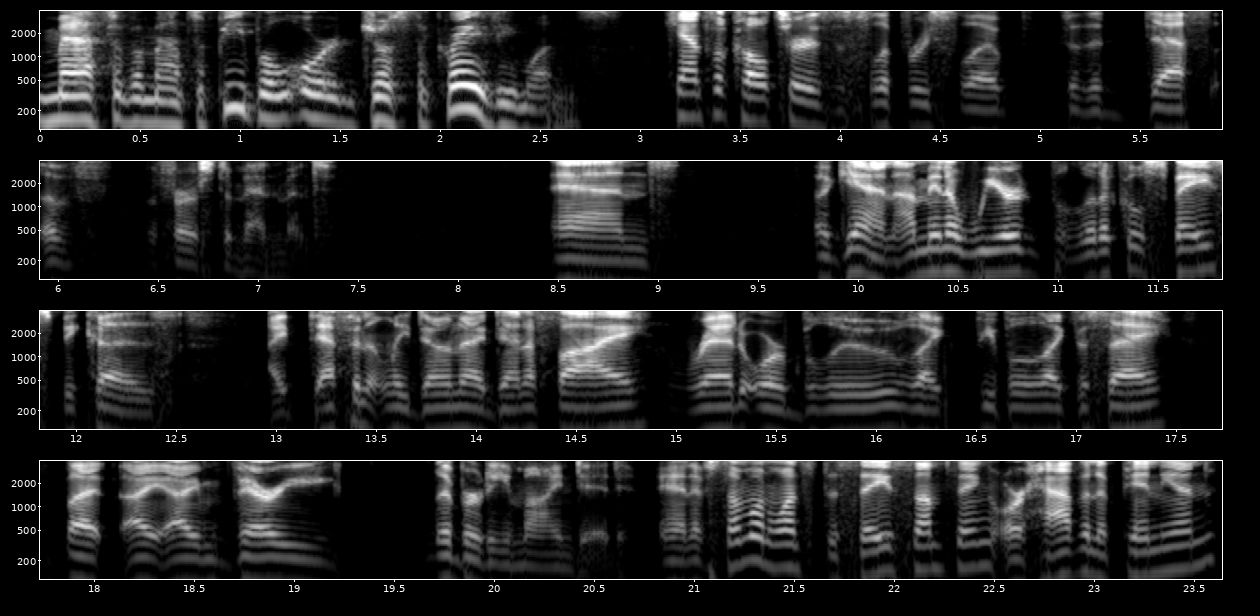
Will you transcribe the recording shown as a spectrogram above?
massive amounts of people or just the crazy ones. Cancel culture is a slippery slope to the death of the First Amendment. And again, I'm in a weird political space because I definitely don't identify red or blue like people like to say, but I, I'm very liberty minded. And if someone wants to say something or have an opinion,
